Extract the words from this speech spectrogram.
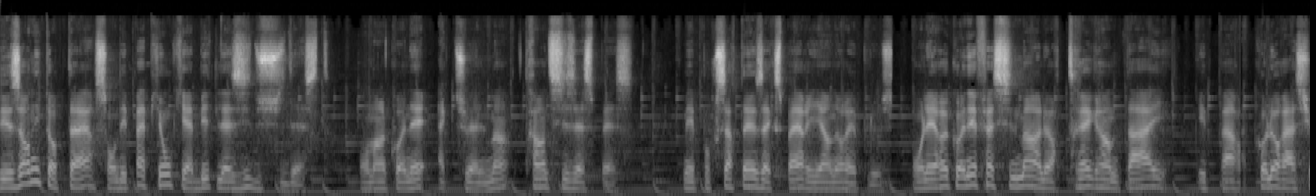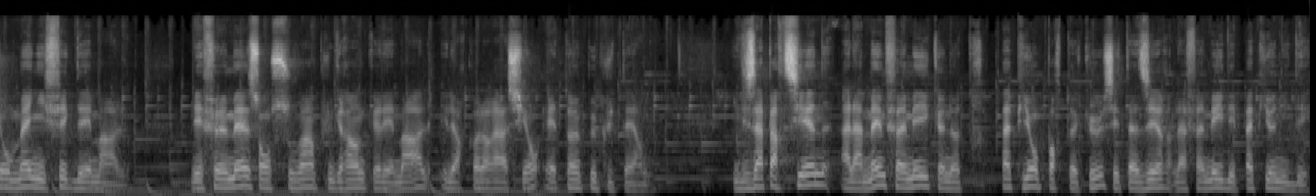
Les ornithoptères sont des papillons qui habitent l'Asie du Sud-Est. On en connaît actuellement 36 espèces, mais pour certains experts, il y en aurait plus. On les reconnaît facilement à leur très grande taille et par la coloration magnifique des mâles. Les femelles sont souvent plus grandes que les mâles et leur coloration est un peu plus terne. Ils appartiennent à la même famille que notre papillon porte-queue, c'est-à-dire la famille des papillonidés.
